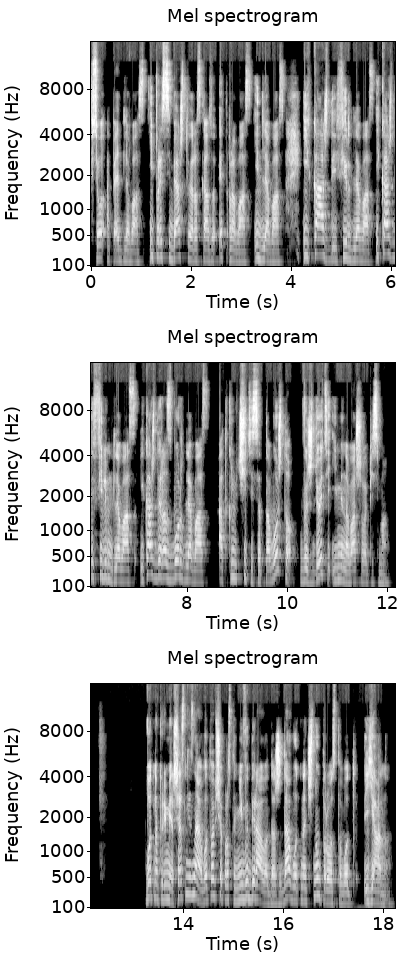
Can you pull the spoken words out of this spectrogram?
все опять для вас. И про себя, что я рассказываю, это про вас и для вас. И каждый эфир для вас, и каждый фильм для вас, и каждый разбор для вас. Отключитесь от того, что вы ждете именно вашего письма. Вот, например, сейчас не знаю, вот вообще просто не выбирала даже, да, вот начну просто, вот Яна,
